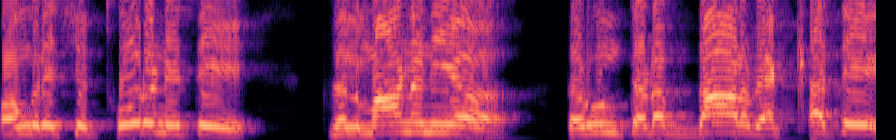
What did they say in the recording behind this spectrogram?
काँग्रेसचे थोर नेते सन्माननीय तरुण तडपदार व्याख्याते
